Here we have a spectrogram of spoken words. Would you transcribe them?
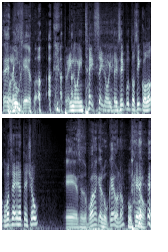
Sí, el juqueo. Play 96, 96.5. ¿Cómo se llama este show? Eh, se supone que el juqueo, ¿no? Juqueo.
